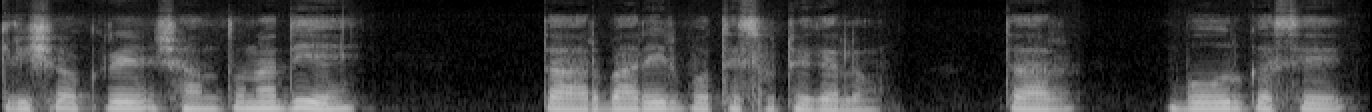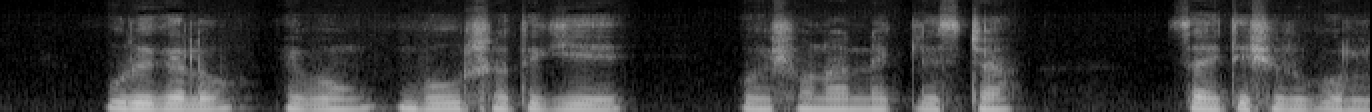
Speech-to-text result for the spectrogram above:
কৃষকরে সান্ত্বনা দিয়ে তার বাড়ির পথে ছুটে গেল। তার বউর কাছে উড়ে গেল এবং বউর সাথে গিয়ে ওই সোনার নেকলেসটা চাইতে শুরু করল।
